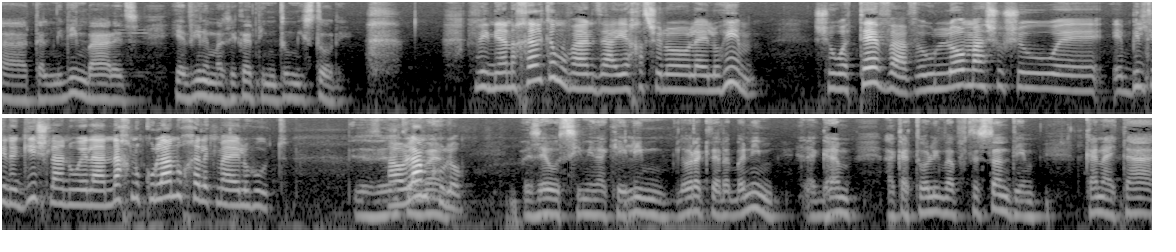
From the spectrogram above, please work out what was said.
התלמידים בארץ יבינו מה זה נקרא טמטום היסטורי. ועניין אחר כמובן זה היחס שלו לאלוהים. שהוא הטבע, והוא לא משהו שהוא אה, אה, בלתי נגיש לנו, אלא אנחנו כולנו חלק מהאלוהות. העולם כמובן, כולו. וזה עושים מן הכלים, לא רק את הרבנים, אלא גם הקתולים והפרוטסטנטים. כאן הייתה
